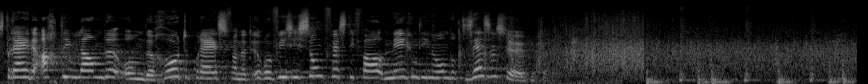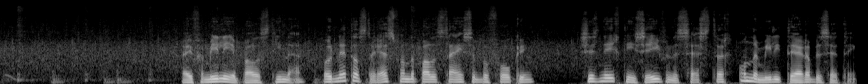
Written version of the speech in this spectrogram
strijden 18 landen om de grote prijs van het Eurovisie Songfestival 1976. Mijn familie in Palestina woont net als de rest van de Palestijnse bevolking sinds 1967 onder militaire bezetting.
